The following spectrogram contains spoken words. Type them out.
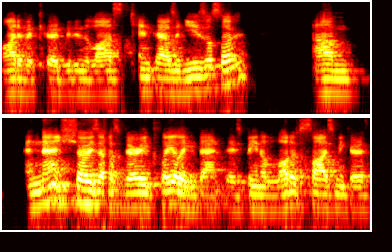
might have occurred within the last 10,000 years or so. Um, and that shows us very clearly that there's been a lot of seismic earth,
